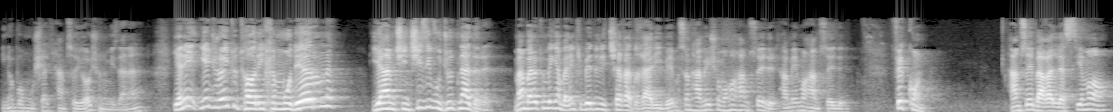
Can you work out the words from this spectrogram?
اینا با موشک همسایه هاشونو می‌زنن. یعنی یه جورایی تو تاریخ مدرن یه همچین چیزی وجود نداره. من براتون بگم برای اینکه بدونید چقدر غریبه. مثلا همه شما ها همسایه دارید. همه ما همسایه دارید فکر کن همسایه بغل دستی ما.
